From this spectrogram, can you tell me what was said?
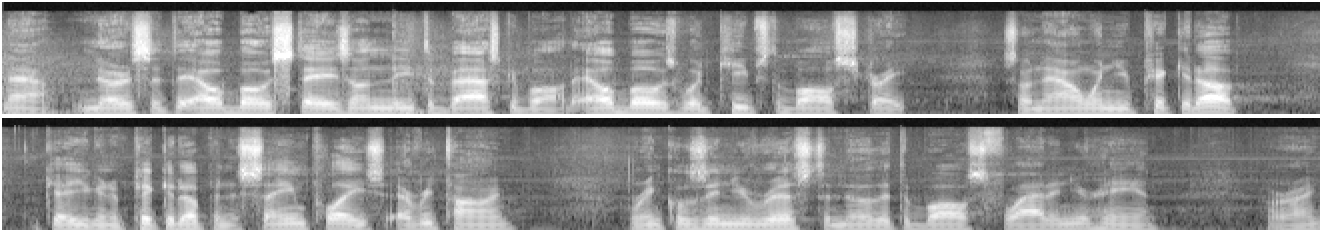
Now, notice that the elbow stays underneath the basketball. The elbow is what keeps the ball straight. So now when you pick it up, okay, you're going to pick it up in the same place every time. Wrinkles in your wrist to know that the ball's flat in your hand. All right.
